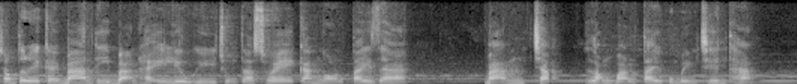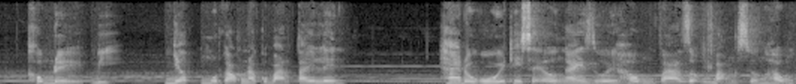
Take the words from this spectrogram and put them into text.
Trong tư thế cái bàn thì bạn hãy lưu ý chúng ta xòe các ngón tay ra bám chắc lòng bàn tay của mình trên thảm không để bị nhấc một góc nào của bàn tay lên. Hai đầu gối thì sẽ ở ngay dưới hông và rộng bằng xương hông.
